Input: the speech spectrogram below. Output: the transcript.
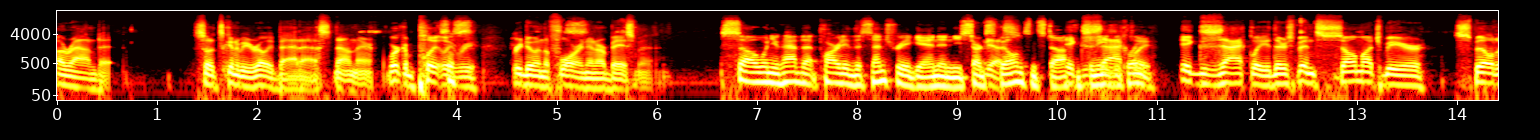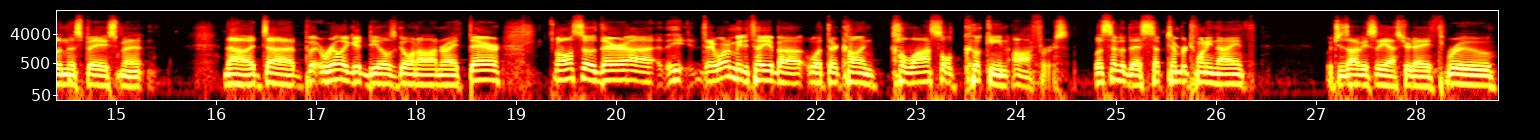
around it. So it's going to be really badass down there. We're completely re- redoing the flooring in our basement. So when you have that party of the century again and you start yes, spilling some stuff, exactly. Exactly. There's been so much beer spilled in this basement. No, it uh, but really good deals going on right there. Also, they're uh, they wanted me to tell you about what they're calling colossal cooking offers. Listen to this: September 29th, which is obviously yesterday, through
